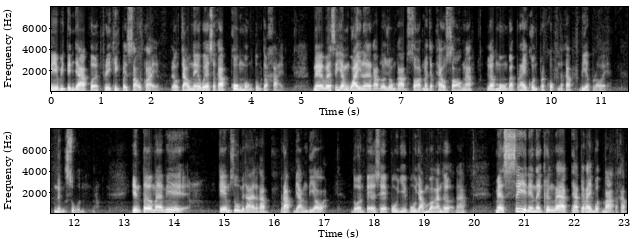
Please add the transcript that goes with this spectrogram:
นี้วิตินยาเปิดฟรีคิกไปเสาไกล แล้วเจ้าเนเวสครับพุ่งมงตุงตะข่าย เนเวสที่อย่างไวเลยนะครับท่านผู้ชมครับ สอดมาจากแถว 2 นะ แล้วมงแบบไร้คนประกบนะครับ เรียบร้อย 1-0นะอินเตอร์ไมอามี่เกมสู้ไม่ได้นะครับ รับอย่างเดียวอะโดนเปเชปู้ยี่ปู้ยำว่างั้นเถอะนะเมสซี่เนี่ยในครึ่งแรกแทบจะไร้บทบาทนะครับ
